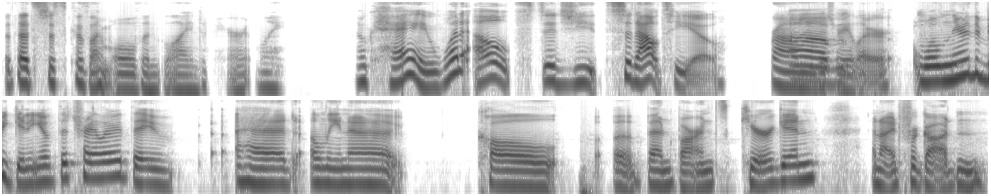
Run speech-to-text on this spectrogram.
But that's just because I'm old and blind, apparently. Okay. What else did you stood out to you from Um, the trailer? Well, near the beginning of the trailer, they had Alina call uh, Ben Barnes Kirigan, and I'd forgotten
